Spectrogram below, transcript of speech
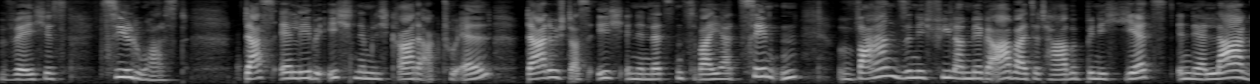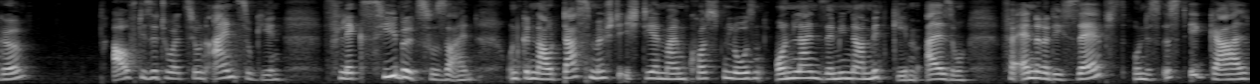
welches Ziel du hast. Das erlebe ich nämlich gerade aktuell, dadurch, dass ich in den letzten zwei Jahrzehnten wahnsinnig viel an mir gearbeitet habe, bin ich jetzt in der Lage, auf die Situation einzugehen, flexibel zu sein. Und genau das möchte ich dir in meinem kostenlosen Online-Seminar mitgeben. Also verändere dich selbst und es ist egal,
